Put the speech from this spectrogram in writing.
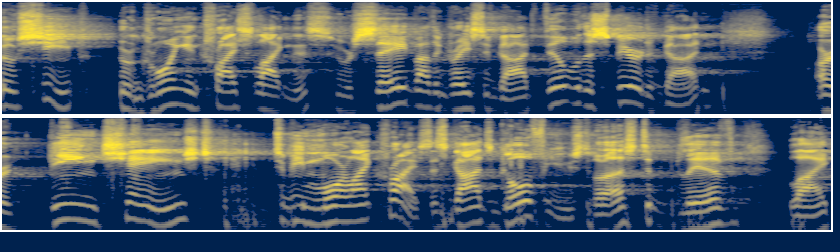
So, sheep who are growing in Christ's likeness, who are saved by the grace of God, filled with the Spirit of God, are being changed to be more like Christ. That's God's goal for you, for us to live like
